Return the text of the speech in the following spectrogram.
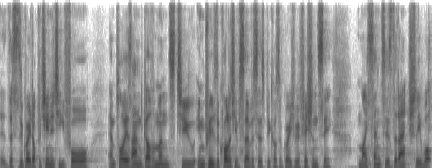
this is a great opportunity for employers and governments to improve the quality of services because of greater efficiency. My sense is that actually what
